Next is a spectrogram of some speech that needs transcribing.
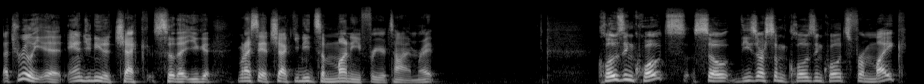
That's really it. And you need a check so that you get, when I say a check, you need some money for your time, right? Closing quotes. So these are some closing quotes from Mike.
